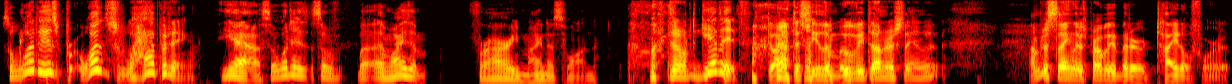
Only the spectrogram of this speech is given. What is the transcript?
So what is what's happening? Yeah. So what is so? And why is it Ferrari minus one? I don't get it. Do I have to see the movie to understand it? I'm just saying there's probably a better title for it.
